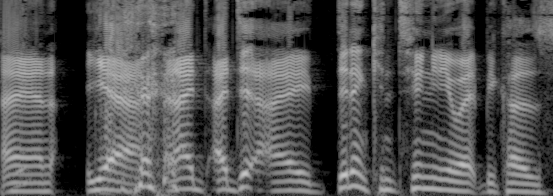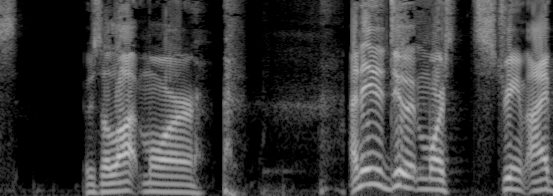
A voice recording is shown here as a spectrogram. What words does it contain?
and yeah, and I I did I didn't continue it because it was a lot more. I need to do it more stream. I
